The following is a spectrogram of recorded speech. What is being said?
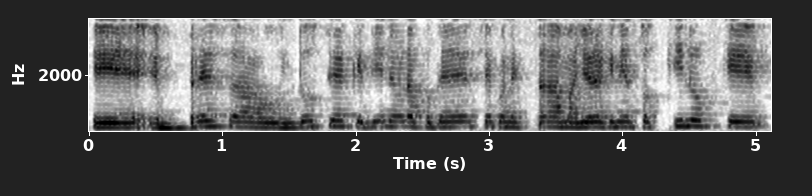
eh, empresa o industria que tiene una potencia conectada mayor a 500 kilos que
